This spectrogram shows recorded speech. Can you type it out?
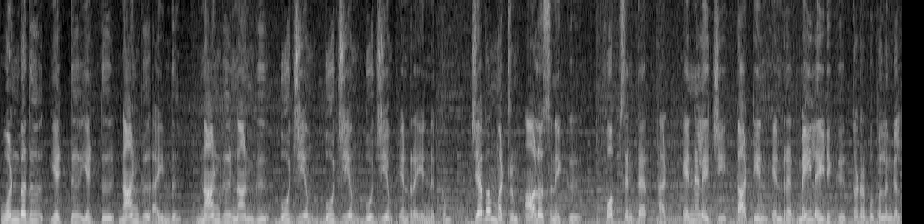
ஒன்பது எட்டு எட்டு நான்கு ஐந்து நான்கு நான்கு பூஜ்ஜியம் பூஜ்ஜியம் பூஜ்ஜியம் என்ற எண்ணுக்கும் ஜெபம் மற்றும் ஆலோசனைக்கு hope center at NLAG dot in என்ற மெயில் ஐடிக்கு தொடர்பு கொள்ளுங்கள்.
